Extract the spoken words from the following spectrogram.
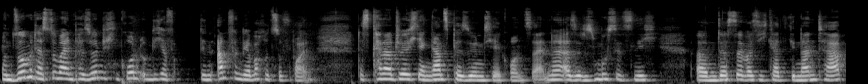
Und somit hast du mal einen persönlichen Grund, um dich auf den Anfang der Woche zu freuen. Das kann natürlich ein ganz persönlicher Grund sein. Ne? Also das muss jetzt nicht ähm, das sein, was ich gerade genannt habe,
